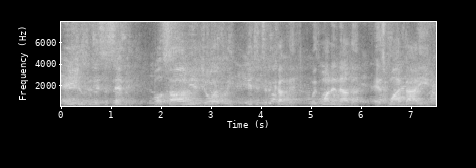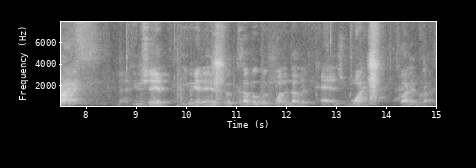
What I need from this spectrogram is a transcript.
angels in this assembly, most solemnly and joyfully enter to the covenant with one another as one body in Christ. You said you enter into a covenant with one another as one body in Christ.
